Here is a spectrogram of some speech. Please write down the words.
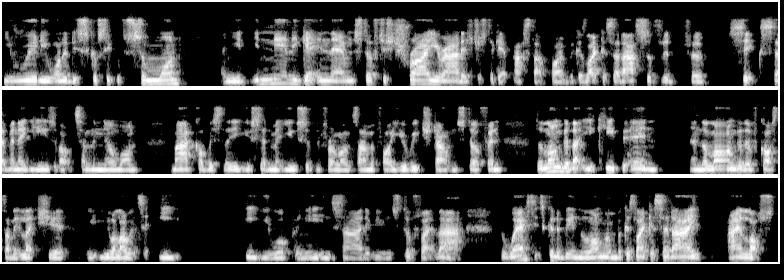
you really want to discuss it with someone and you, you're nearly getting there and stuff, just try your hardest just to get past that point. Because, like I said, I suffered for six, seven, eight years without telling no one. Mark, obviously, you said mate, you suffered for a long time before you reached out and stuff. And the longer that you keep it in, and the longer, of course, that it lets you, you allow it to eat eat you up and eat inside of you and stuff like that, the worse it's going to be in the long run. Because, like I said, I I lost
